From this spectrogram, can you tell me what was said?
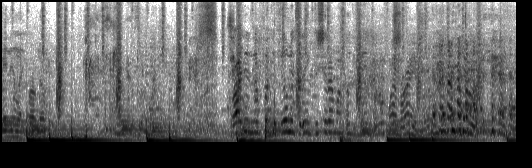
And then like, bro, no. Bro, I did enough fucking filming today. This shit out my fucking face, bro. Go find Bryan, bro.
